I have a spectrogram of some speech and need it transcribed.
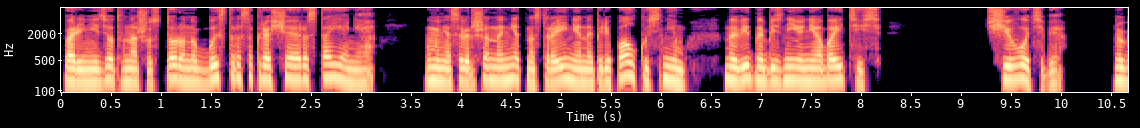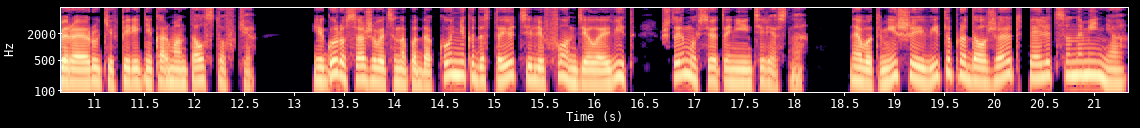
Парень идет в нашу сторону, быстро сокращая расстояние. У меня совершенно нет настроения на перепалку с ним, но, видно, без нее не обойтись. «Чего тебе?» Убирая руки в передний карман толстовки. Егор усаживается на подоконник и достает телефон, делая вид, что ему все это неинтересно. А вот Миша и Вита продолжают пялиться на меня.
